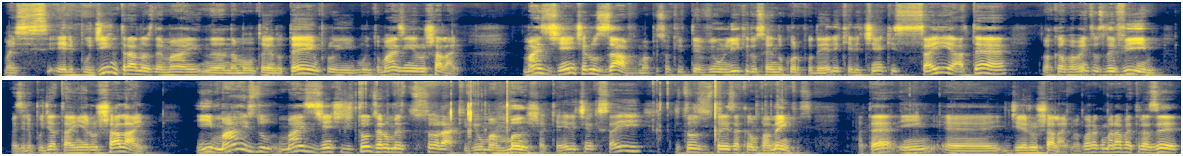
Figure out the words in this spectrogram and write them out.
Mas ele podia entrar nas demais, na, na montanha do templo e muito mais em Jerusalém. Mais gente era o Zav, uma pessoa que teve um líquido saindo do corpo dele, que ele tinha que sair até no acampamento dos Leviim, mas ele podia estar em Jerusalém. E mais, do, mais gente de todos era o Metzorá, que viu uma mancha, que aí ele tinha que sair de todos os três acampamentos, até em de Jerusalém. Agora a Gamara vai trazer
